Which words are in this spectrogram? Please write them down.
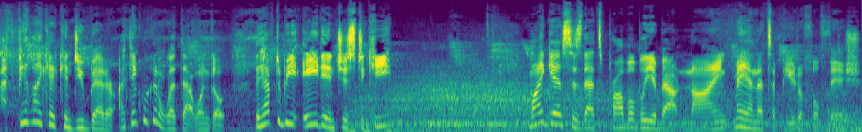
I feel like I can do better. I think we're to let that one go. They have to be 8 inches to keep. My guess is that's probably about 9. Man, that's a beautiful fish.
